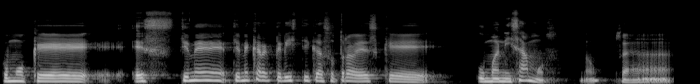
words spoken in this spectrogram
como que es, tiene, tiene características otra vez que humanizamos, ¿no? O sea,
